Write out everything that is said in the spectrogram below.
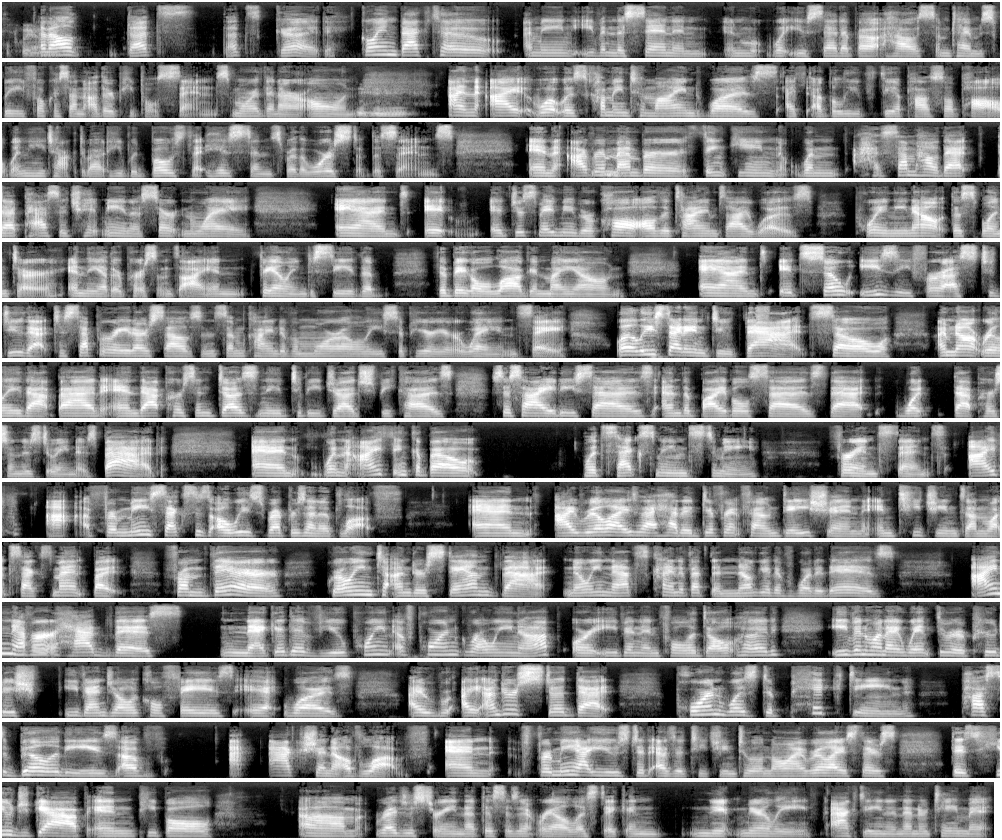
Hopefully, that all that's that's good. Going back to, I mean, even the sin and and what you said about how sometimes we focus on other people's sins more than our own. Mm-hmm. And I, what was coming to mind was, I, I believe, the Apostle Paul when he talked about he would boast that his sins were the worst of the sins, and i mm-hmm. remember thinking when somehow that that passage hit me in a certain way and it it just made me recall all the times i was pointing out the splinter in the other person's eye and failing to see the the big old log in my own and it's so easy for us to do that to separate ourselves in some kind of a morally superior way and say well, at least I didn't do that. So I'm not really that bad. And that person does need to be judged because society says and the Bible says that what that person is doing is bad. And when I think about what sex means to me, for instance, I, I for me, sex has always represented love. And I realized I had a different foundation in teachings on what sex meant. But from there, growing to understand that, knowing that's kind of at the nugget of what it is, I never had this negative viewpoint of porn growing up or even in full adulthood. Even when I went through a prudish evangelical phase, it was, I, I understood that porn was depicting possibilities of action of love. And for me, I used it as a teaching tool. Now I realize there's this huge gap in people um, registering that this isn't realistic and merely acting and entertainment.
